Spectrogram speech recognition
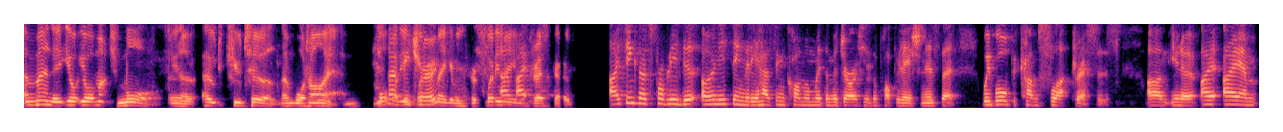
Amanda, you're, you're much more, you know, haute couture than what I am. What, That'd what, do, be you, what do you make of his, what do you Um, of his dress code? I think that's probably the only thing that he has in common with the majority of the population is that we've all become slut dressers. Um, you know, I, I am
